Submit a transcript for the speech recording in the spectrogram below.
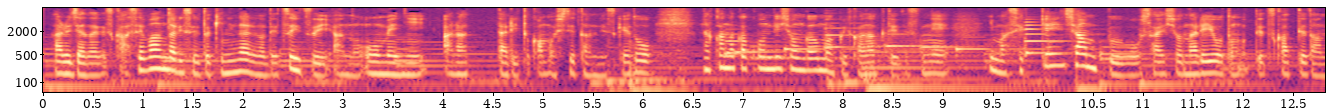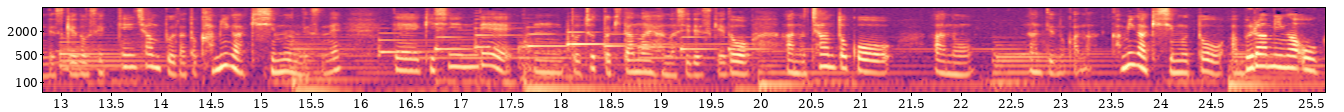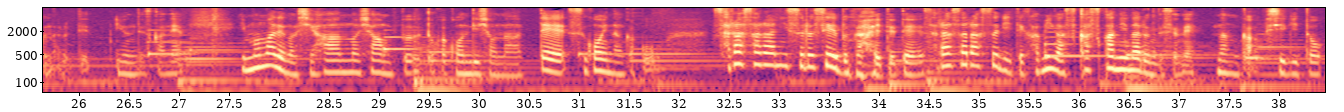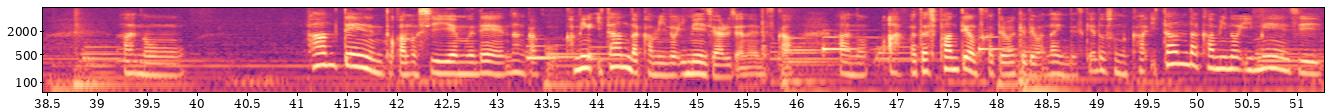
あるじゃないですか汗ばんだりすると気になるのでついついあの多めに洗ったりとかもしてたんですけどなかなかコンディションがうまくいかなくてですね今石鹸シャンプーを最初慣れようと思って使ってたんですけど石鹸シャンプーだと髪がきしむんですね。できしんでうんとちょっと汚い話ですけどあのちゃんとこうあの何て言うのかな。髪がきしむと脂身が多くなるって言うんですかね。今までの市販のシャンプーとかコンディショナーってすごいなんかこうサラサラにする成分が入っててサラサラすぎて髪がスカスカになるんですよね。なんか不思議と。あのパンテーンとかの CM でなんかこう髪傷んだ髪のイメージあるじゃないですか。あのあ私パンテーンを使ってるわけではないんですけどそのか傷んだ髪のイメージ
